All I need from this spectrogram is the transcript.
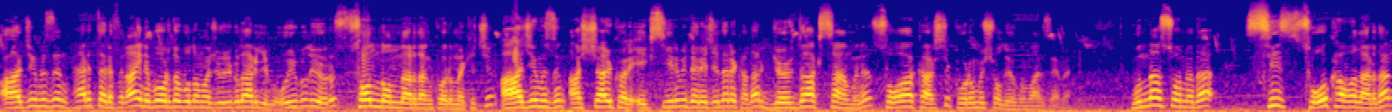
Ağacımızın her tarafını aynı bordo bulamacı uygular gibi uyguluyoruz. Son donlardan korumak için. Ağacımızın aşağı yukarı eksi 20 derecelere kadar gövde aksamını soğuğa karşı korumuş oluyor bu malzeme. Bundan sonra da siz soğuk havalardan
